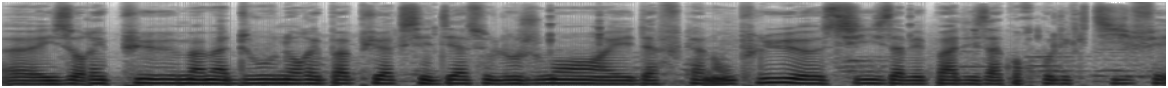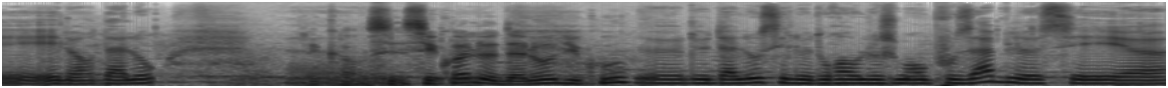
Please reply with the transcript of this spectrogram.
ils auraient pu, Mamadou n'aurait pas pu accéder à ce logement et Dafka non plus s'ils n'avaient pas des accords collectifs et, et leur DALO. D'accord. C'est quoi le DALO du coup? Le, DALO, c'est le droit au logement opposable. C'est euh,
